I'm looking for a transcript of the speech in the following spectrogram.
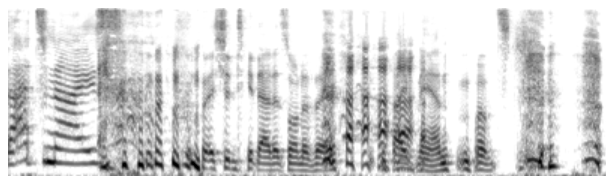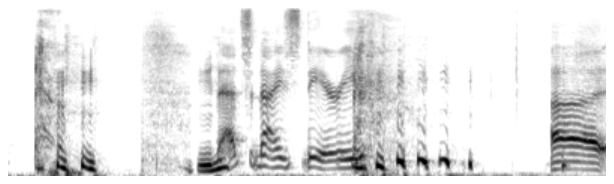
That's nice. they should do that as one of their hype man moments. That's nice, dearie. uh,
